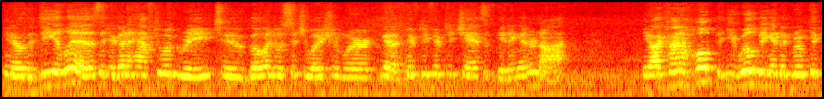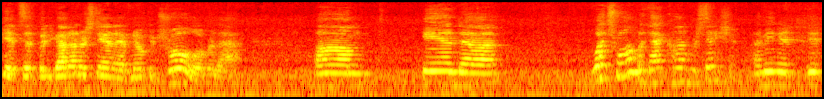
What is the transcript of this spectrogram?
you know, the deal is that you're going to have to agree to go into a situation where you got a 50-50 chance of getting it or not. You know, I kind of hope that you will be in the group that gets it, but you got to understand I have no control over that. Um, and uh, what's wrong with that conversation? I mean, it, it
